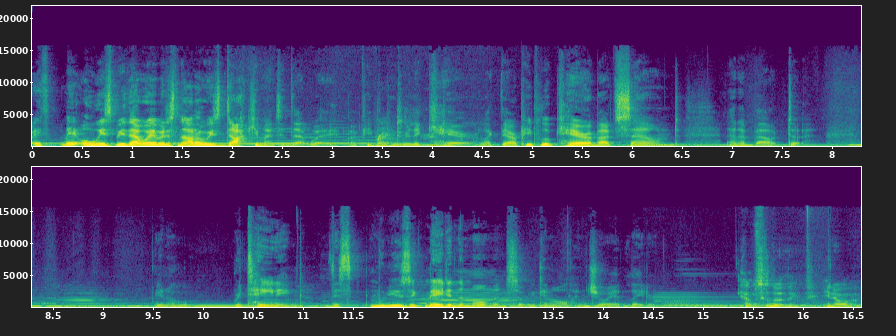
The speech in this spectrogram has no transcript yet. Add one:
it may always be that way, but it's not always documented that way by people Right. who really care. Like there are people who care about sound and about, uh, you know, retaining this music made in the moment so we can all enjoy it later. Absolutely. You know,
